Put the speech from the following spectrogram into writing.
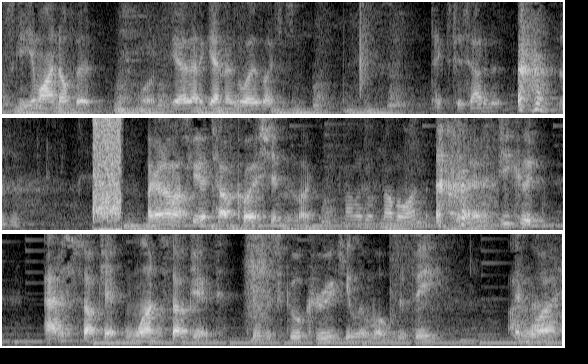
just get your mind off it. Or yeah, then again, there's always like just take the piss out of it. I gotta ask you a tough question. Like, another another one. if you could add a subject, one subject, to the school curriculum, what would it be, and why?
